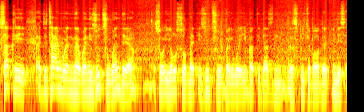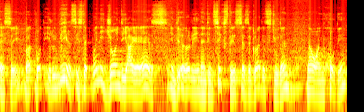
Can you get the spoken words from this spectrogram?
exactly at the time when uh, when Izutsu went there. So he also met Izutsu, by the way, but he doesn't uh, speak about that in this essay. But what he reveals is that when he joined the IIS in the early 1960s as a graduate student, now I'm quoting,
